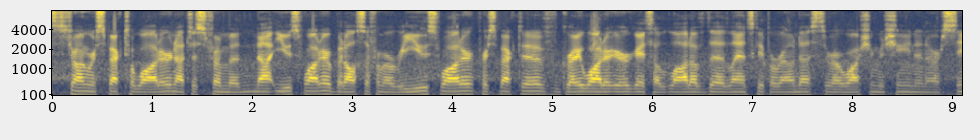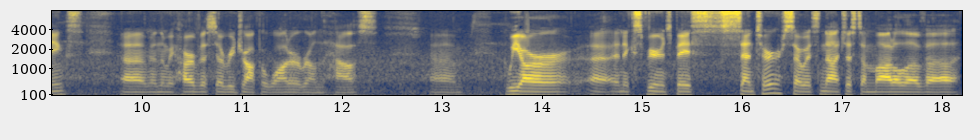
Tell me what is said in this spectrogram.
strong respect to water, not just from a not use water, but also from a reuse water perspective. Gray water irrigates a lot of the landscape around us through our washing machine and our sinks, um, and then we harvest every drop of water around the house. Um, we are uh, an experience-based center, so it's not just a model of a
